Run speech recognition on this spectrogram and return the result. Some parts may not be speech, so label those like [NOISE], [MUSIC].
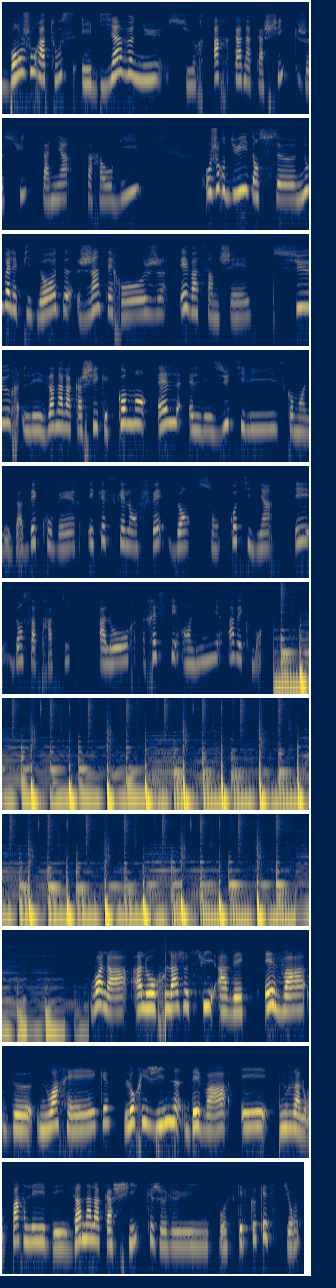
Bonjour à tous et bienvenue sur Arcana Akashic. Je suis Tania Sahaogi. Aujourd'hui, dans ce nouvel épisode, j'interroge Eva Sanchez sur les annales et comment elle, elle les utilise, comment elle les a découverts et qu'est-ce qu'elle en fait dans son quotidien et dans sa pratique. Alors, restez en ligne avec moi. Voilà, alors là je suis avec Eva de Noiregue, l'origine d'Eva et nous allons parler des annales. Je lui pose quelques questions.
